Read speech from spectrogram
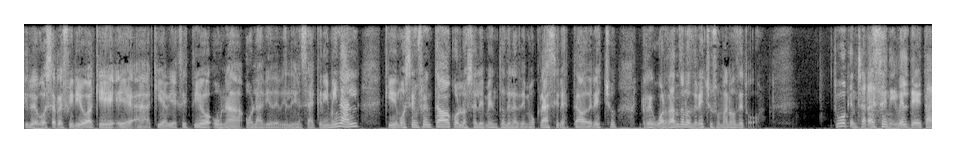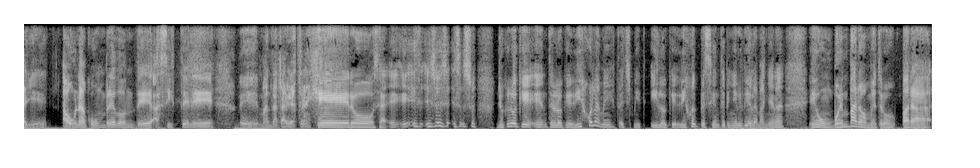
y luego se refirió a que eh, aquí había existido una ola de violencia criminal que hemos enfrentado con los elementos de la democracia y el Estado de Derecho, resguardando los derechos humanos de todos tuvo que entrar a ese nivel de detalle, ¿eh? a una cumbre donde asisten eh, eh, mandatarios extranjeros. O sea, eso, eso, yo creo que entre lo que dijo la ministra Schmidt y lo que dijo el presidente Piñera el día de la mañana es un buen barómetro para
